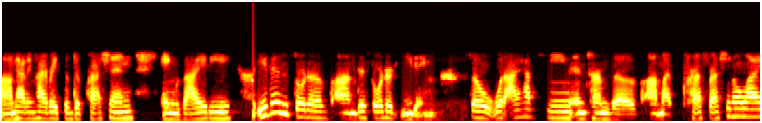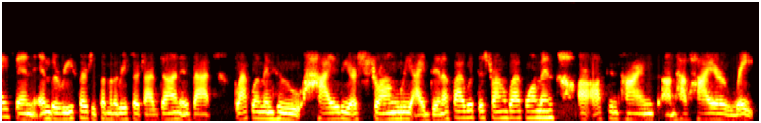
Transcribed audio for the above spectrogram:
um, having high rates of depression, anxiety, even sort of um, disordered eating. So, what I have seen in terms of um, my professional life and in the research and some of the research I've done is that Black women who highly or strongly identify with the strong Black woman are oftentimes um, have higher rates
